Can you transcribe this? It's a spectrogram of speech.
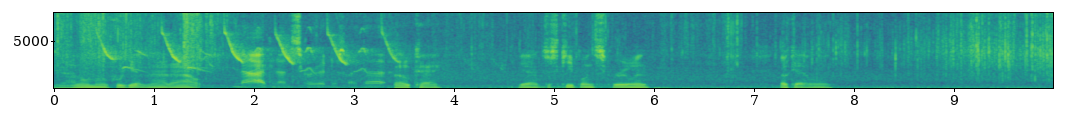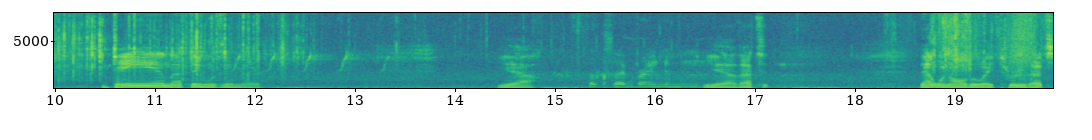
Yeah, I don't know if we're getting that out. Nah, I can unscrew it just like that. Okay. Yeah, just keep unscrewing. Okay, hold on. Damn, that thing was in there. Yeah, Looks like brain to me. yeah, that's it. That went all the way through. That's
